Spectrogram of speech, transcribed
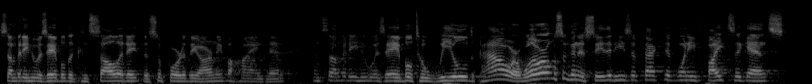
somebody who was able to consolidate the support of the army behind him, and somebody who was able to wield power. We're also going to see that he's effective when he fights against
